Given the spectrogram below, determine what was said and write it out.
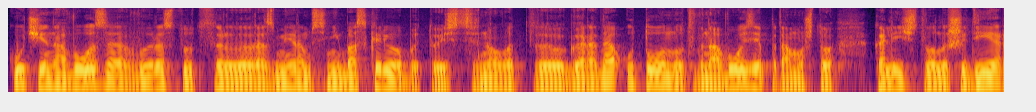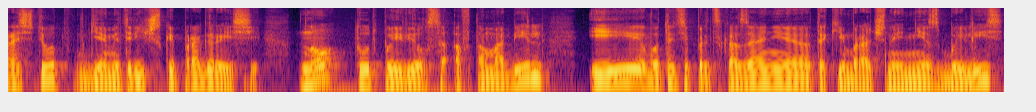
кучи навоза вырастут размером с небоскребы, то есть, ну вот города утонут в навозе, потому что количество лошадей растет в геометрической прогрессии. Но тут появился автомобиль, автомобиль, и вот эти предсказания такие мрачные не сбылись.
